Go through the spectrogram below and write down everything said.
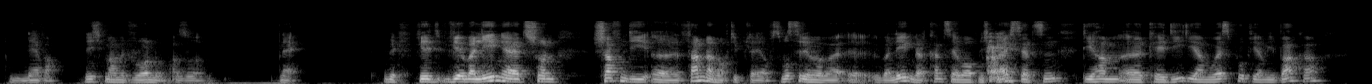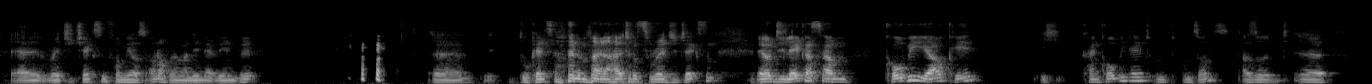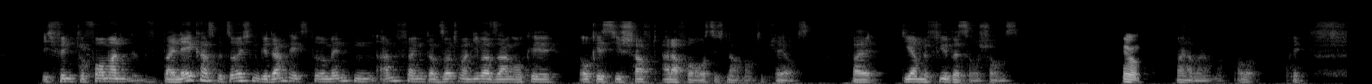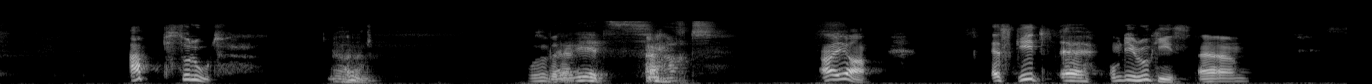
Never. Nicht mal mit Rondo. Also, nee. Wir, wir, wir überlegen ja jetzt schon, schaffen die äh, Thunder noch die Playoffs? Musst du dir mal äh, überlegen, das kannst du ja überhaupt nicht gleichsetzen. Die haben äh, KD, die haben Westbrook, die haben Ibaka. Äh, Reggie Jackson von mir aus auch noch, wenn man den erwähnen will. Äh, du kennst ja meine, meine Haltung zu Reggie Jackson. Äh, und die Lakers haben Kobe, ja, okay. Ich kein Kobe-Hate und, und sonst. Also, ich finde, bevor man bei Lakers mit solchen Gedankenexperimenten anfängt, dann sollte man lieber sagen, okay, OKC schafft aller Voraussicht nach noch die Playoffs. Weil die haben eine viel bessere Chance. Ja. Meiner Meinung nach. Aber okay. Absolut. Ja, Gut. dann. Wo sind wir Weiter denn? geht's. Acht. Ah ja. Es geht äh, um die Rookies. Ähm,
